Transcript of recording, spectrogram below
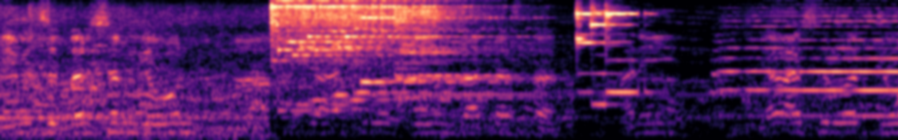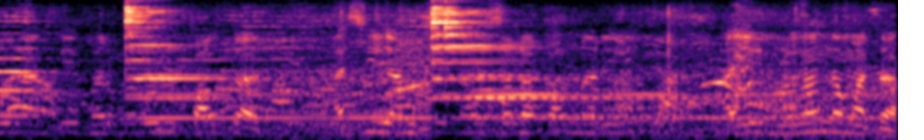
देवीचं दर्शन घेऊन आशीर्वाद घेऊन जात असतात आणि या आशीर्वाद घेऊन अगदी भरभरून पावतात अशी आमची नवसाला पावणारी आई मृगांगा माता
